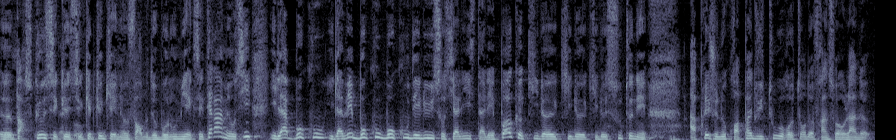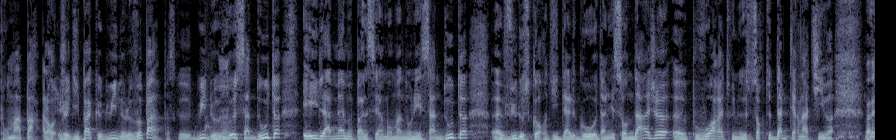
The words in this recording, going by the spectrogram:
euh, parce que c'est que c'est quelqu'un qui a une forme de bonhomie, etc. Mais aussi, il a beaucoup, il avait beaucoup, beaucoup d'élus socialistes à l'époque qui le, qui le, qui le soutenaient. Après, je ne crois pas du tout au retour de François Hollande pour ma part. Alors, je dis pas que lui ne le veut pas, parce que lui le veut sans doute, et il a même pensé à un moment donné, sans doute, euh, vu le score d'Hidalgo dans les sondages, euh, pouvoir être une sorte d'alternative. Ouais,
